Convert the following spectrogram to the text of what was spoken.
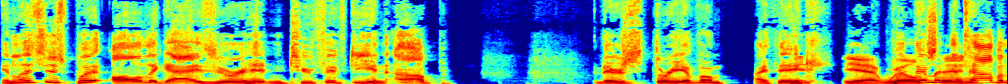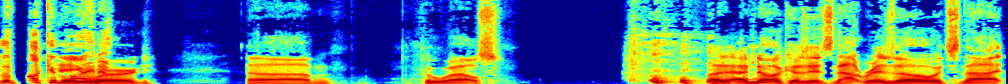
and let's just put all the guys who are hitting 250 and up. There's three of them, I think. Yeah, Put Wilson, them at the top of the fucking lineup. Heyward. Um, who else? I, I know because it's not Rizzo. It's not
